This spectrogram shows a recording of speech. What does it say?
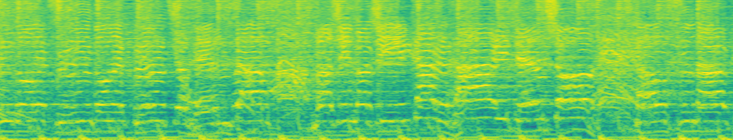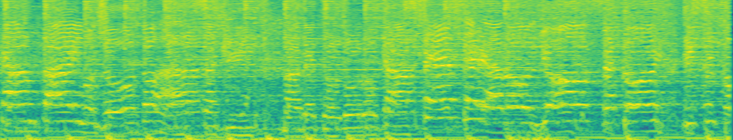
集え集えプッチョヘンザマジマジカルハイテンションカオスな乾杯も上と朝日まで轟かせてやろうよさこいディスコ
